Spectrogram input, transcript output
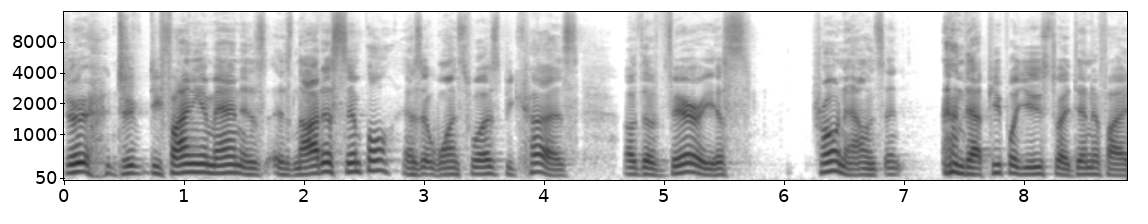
De- de- defining a man is, is not as simple as it once was because of the various pronouns and, that people use to identify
